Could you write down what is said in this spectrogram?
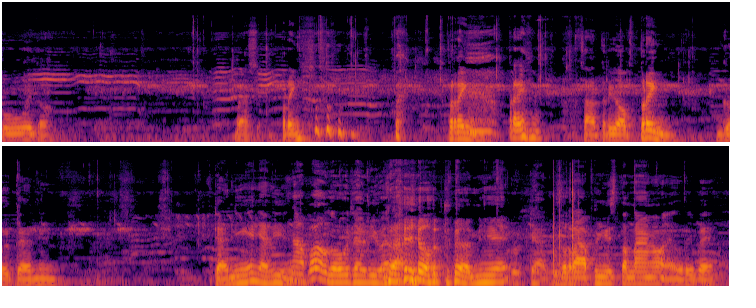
kuwi to. Bas pring. pring. Pring. Satrio pring. Nggo Dani. Dani e nyanyi. Ngapa enggak udah di yo Dani e. Dani. Serapi tenang kok uripe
